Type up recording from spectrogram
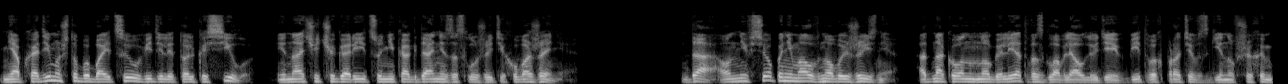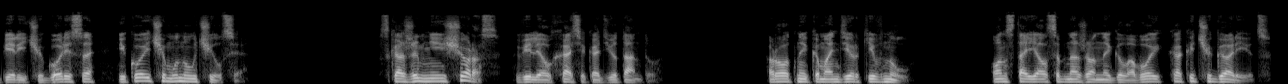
Необходимо, чтобы бойцы увидели только силу, иначе чагарийцу никогда не заслужить их уважения. Да, он не все понимал в новой жизни, однако он много лет возглавлял людей в битвах против сгинувших империй Чигориса и кое-чему научился. «Скажи мне еще раз», — велел Хасик адъютанту. Ротный командир кивнул. Он стоял с обнаженной головой, как и чигариец.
